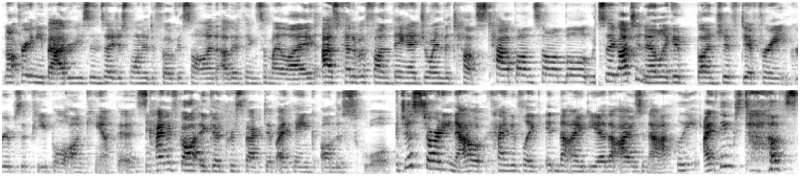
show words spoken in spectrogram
not for any bad reasons. I just wanted to focus on other things in my life. As kind of a fun thing, I joined the Tufts Tap Ensemble. So I got to know like a bunch of different groups of people on campus. I kind of got a good perspective, I think, on the school. Just starting out kind of like in the idea that I was an athlete, I think Tufts,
